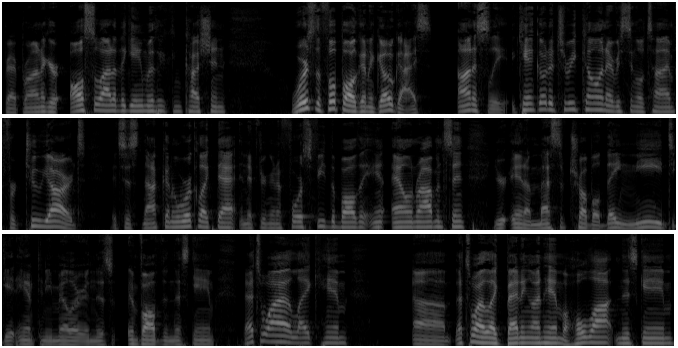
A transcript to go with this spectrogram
Brett Braunecker also out of the game with a concussion. Where's the football going to go, guys? Honestly, it can't go to Tarik Cohen every single time for two yards. It's just not going to work like that. And if you're going to force feed the ball to Allen Robinson, you're in a mess of trouble. They need to get Anthony Miller in this involved in this game. That's why I like him. Um, that's why I like betting on him a whole lot in this game.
